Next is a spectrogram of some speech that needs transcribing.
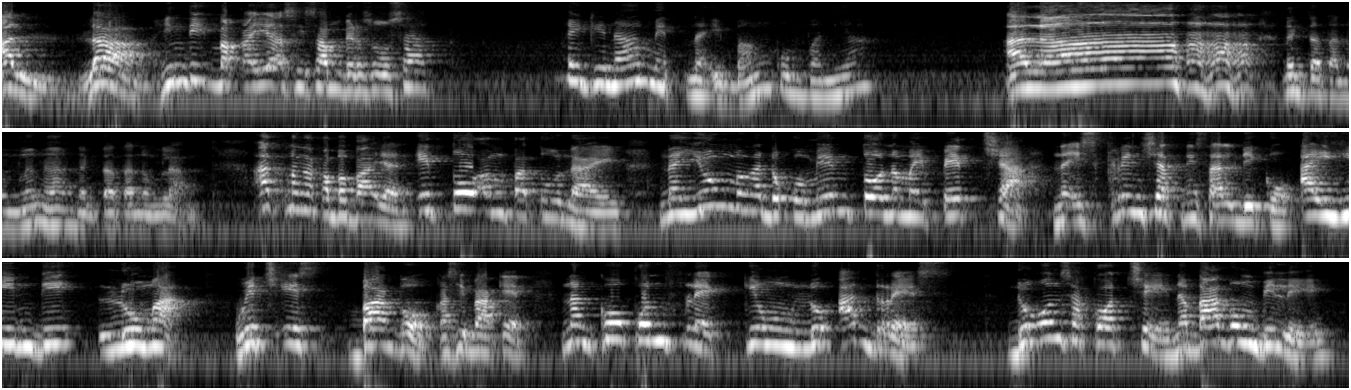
Allah! Hindi ba kaya si Sam Versosa may ginamit na ibang kumpanya? Ala! nagtatanong lang ha, nagtatanong lang. At mga kababayan, ito ang patunay na yung mga dokumento na may petsa na screenshot ni Saldico ay hindi luma. Which is bago. Kasi bakit? Nagko-conflict yung address doon sa kotse na bagong bili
